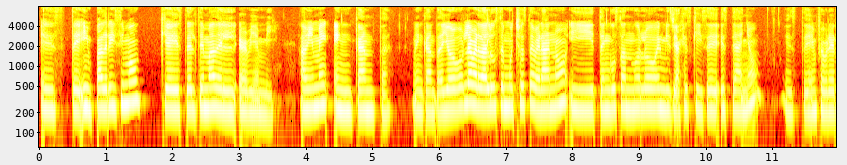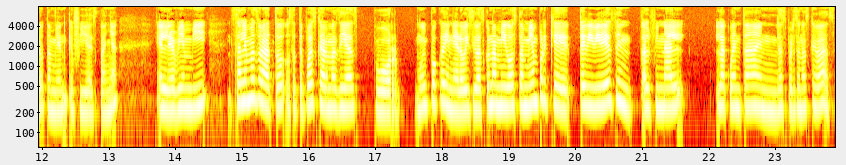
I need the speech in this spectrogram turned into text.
este, y padrísimo que esté el tema del Airbnb. A mí me encanta, me encanta. Yo la verdad lo usé mucho este verano y tengo usándolo en mis viajes que hice este año, este, en febrero también que fui a España. El Airbnb sale más barato, o sea, te puedes quedar más días por muy poco dinero y si vas con amigos también porque te divides en, al final la cuenta en las personas que vas.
